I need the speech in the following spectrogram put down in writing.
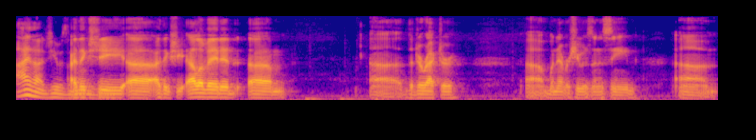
I thought she was. I think she uh, I think she elevated um, uh, the director uh, whenever she was in a scene. Um,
